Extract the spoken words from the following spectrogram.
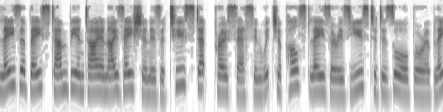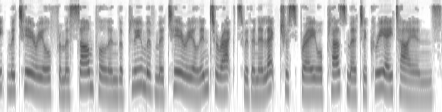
Laser-based ambient ionization is a two-step process in which a pulsed laser is used to desorb or ablate material from a sample and the plume of material interacts with an electrospray or plasma to create ions.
